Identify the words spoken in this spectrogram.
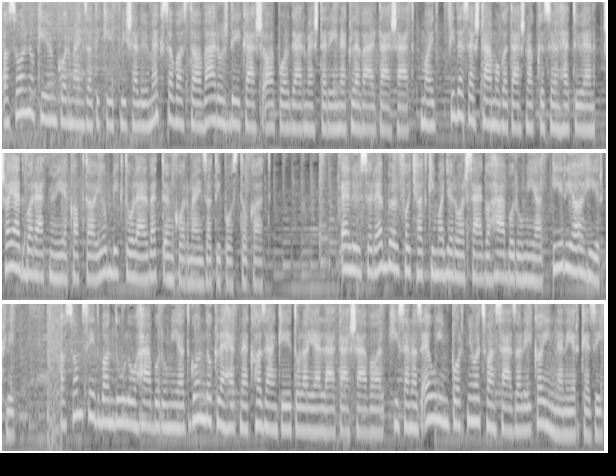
A szolnoki önkormányzati képviselő megszavazta a város DK-s alpolgármesterének leváltását, majd Fideszes támogatásnak köszönhetően saját barátnője kapta a Jobbiktól elvett önkormányzati posztokat. Először ebből fogyhat ki Magyarország a háború miatt, írja a hírklip. A szomszédban dúló háború miatt gondok lehetnek hazánk étolajellátásával, hiszen az EU import 80%-a innen érkezik.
